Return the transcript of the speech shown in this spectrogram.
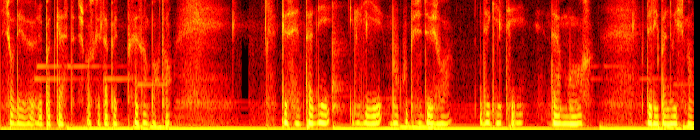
sur euh, le podcast. Je pense que ça peut être très important. Que cette année, il y ait beaucoup plus de joie, de gaieté, d'amour, de l'épanouissement.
